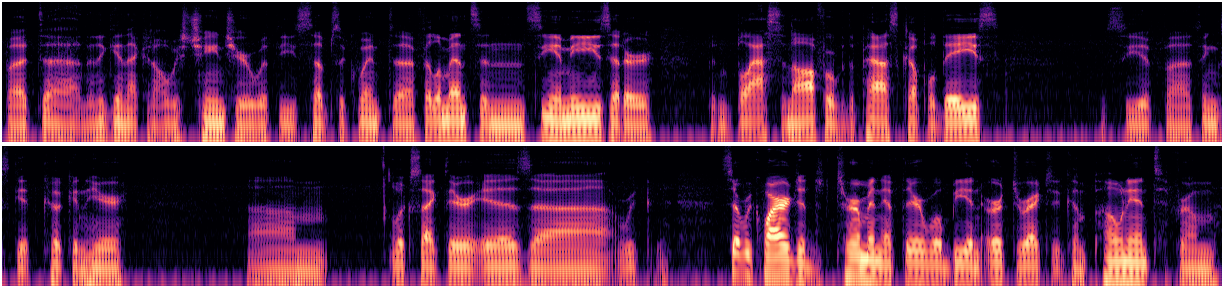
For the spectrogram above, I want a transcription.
but uh, then again, that could always change here with the subsequent uh, filaments and CMEs that are been blasting off over the past couple days. We'll see if things get cooking here. Um, looks like there is uh, still required to determine if there will be an earth-directed component from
